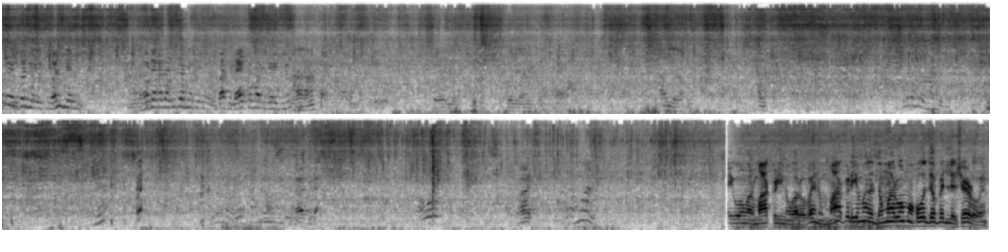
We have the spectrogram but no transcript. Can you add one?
આવ્યો અમારે માકડીનો વારો ભાઈ ને, માકડી અમારે ધમારવામાં હો જપ એટલે છેડો એમ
